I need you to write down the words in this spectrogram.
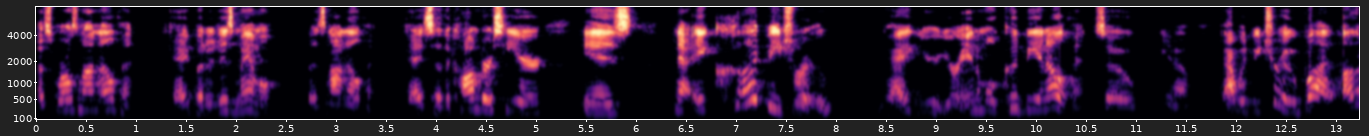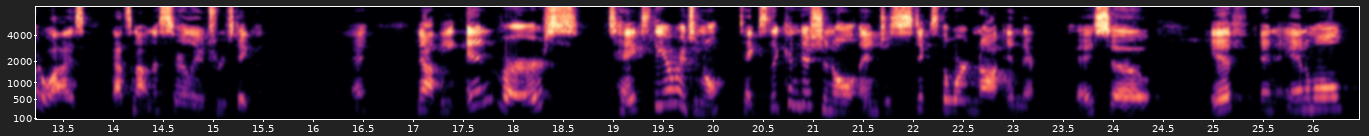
a squirrel's not an elephant. Okay, but it is a mammal, but it's not an elephant. Okay, so the converse here is now it could be true. Okay, your your animal could be an elephant, so you know that would be true, but otherwise that's not necessarily a true statement. Okay, now the inverse takes the original, takes the conditional, and just sticks the word not in there. Okay, so if an animal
